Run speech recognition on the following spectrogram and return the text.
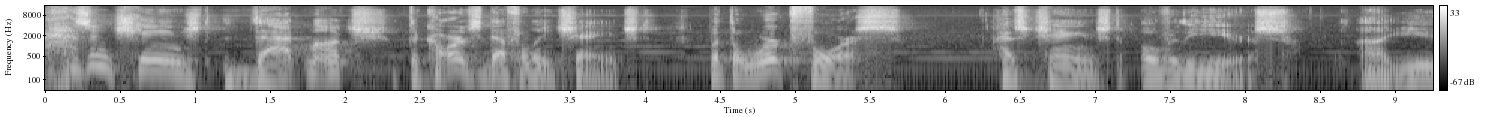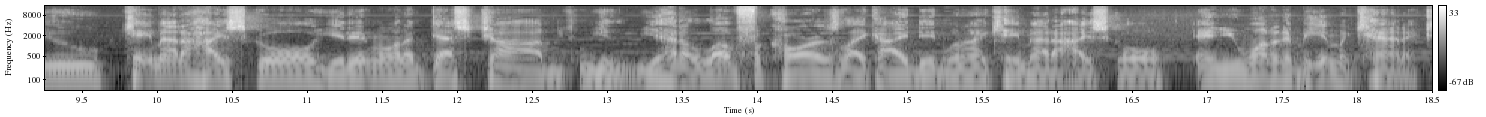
hasn't changed that much. The car's definitely changed, but the workforce has changed over the years. Uh, you came out of high school, you didn't want a desk job, you, you had a love for cars like I did when I came out of high school, and you wanted to be a mechanic.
